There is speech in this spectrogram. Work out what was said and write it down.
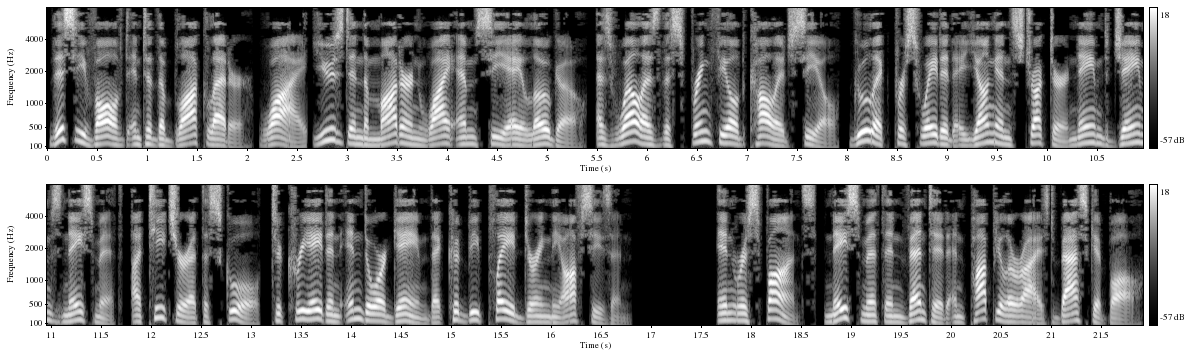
This evolved into the block letter Y used in the modern YMCA logo, as well as the Springfield College seal. Gulick persuaded a young instructor named James Naismith, a teacher at the school, to create an indoor game that could be played during the offseason. In response, Naismith invented and popularized basketball.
